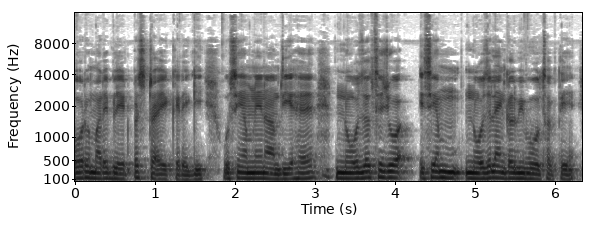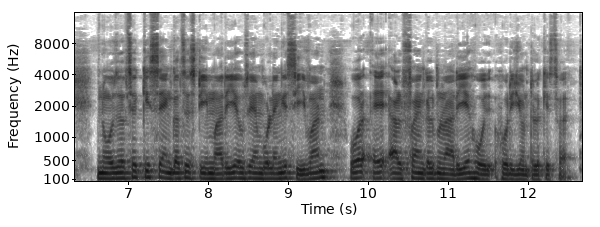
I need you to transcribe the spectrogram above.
और हमारे ब्लेड पर स्ट्राइक करेगी। उसे हमने नाम दिया है नोजल से, जो इसे हम नोजल एंगल भी बोल सकते हैं। नोजल से किस एंगल से स्टीम आ रही है, उसे हम बोलेंगे सी वन और ए अल्फ़ा एंगल बना रही है होरिजोनटल के साथ।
